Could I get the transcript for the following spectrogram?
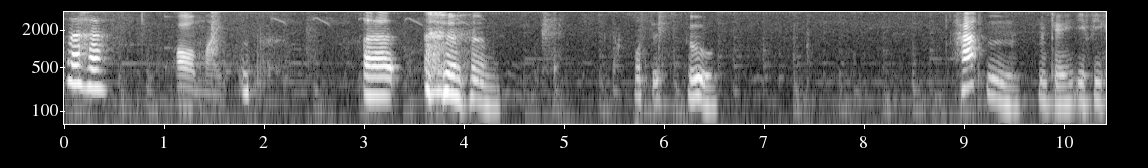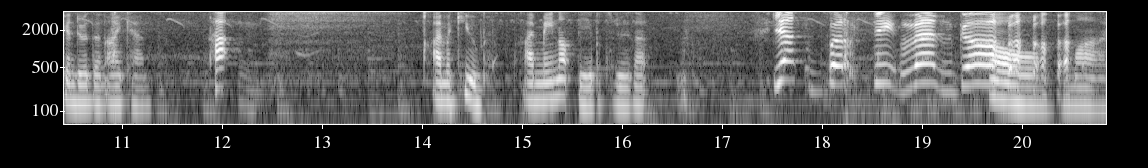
Haha. Oh my. Uh. What's this? Ooh. Ha. Mm. Okay, if you can do it, then I can. Ha! I'm a cube. I may not be able to do that. Yes, Bertie, let's go! Oh my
